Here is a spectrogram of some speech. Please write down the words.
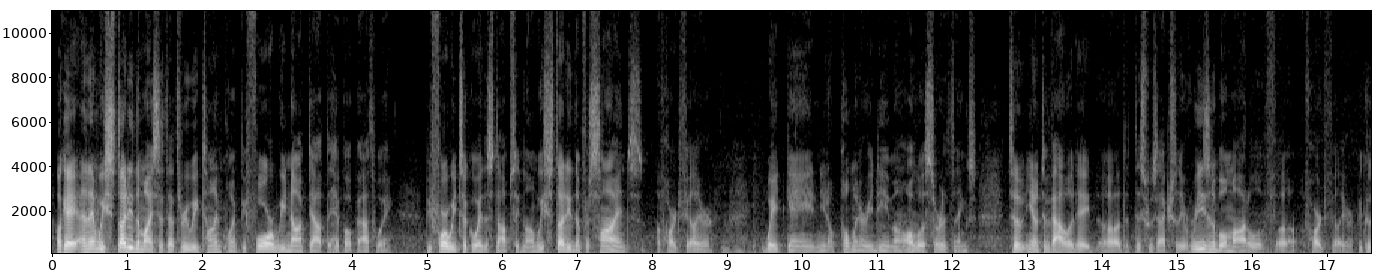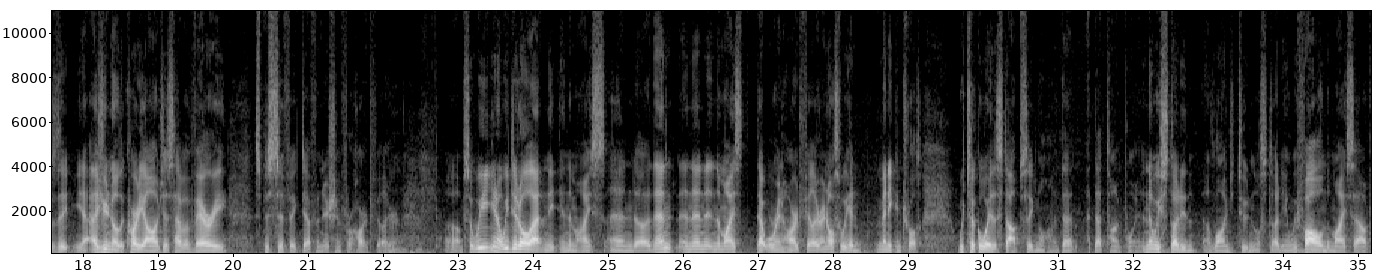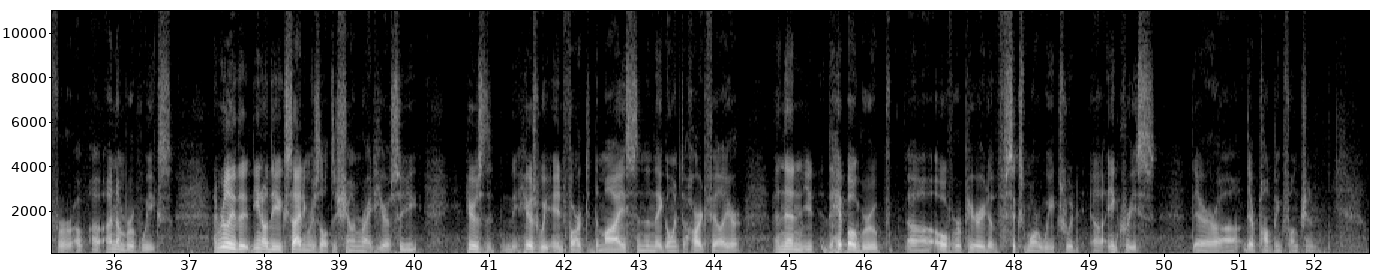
Okay, and then we studied the mice at that three-week time point before we knocked out the hippo pathway, before we took away the stop signal, and we studied them for signs of heart failure, mm-hmm. weight gain, you know, pulmonary edema, mm-hmm. all those sort of things, to you know to validate uh, that this was actually a reasonable model of, uh, of heart failure. Because the, yeah, as you know, the cardiologists have a very specific definition for heart failure. Mm-hmm. Um, so we, you know, we did all that in the, in the mice, and uh, then and then in the mice that were in heart failure, and also we had many controls. We took away the stop signal at that at that time point, and then we studied a longitudinal study, and we mm-hmm. followed the mice out for a, a, a number of weeks, and really the you know the exciting result is shown right here. So you, here's the here's we infarcted the mice, and then they go into heart failure, and then you, the hippo group uh, over a period of six more weeks would uh, increase their, uh, their pumping function.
